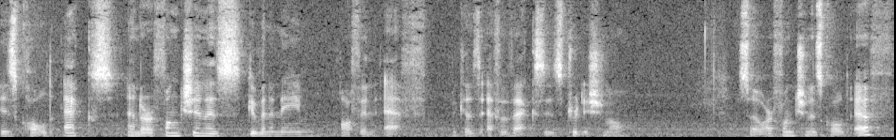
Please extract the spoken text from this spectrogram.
is called x, and our function is given a name, often f, because f of x is traditional. So our function is called f,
